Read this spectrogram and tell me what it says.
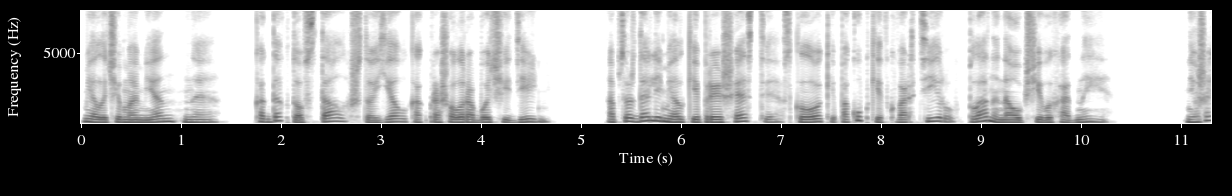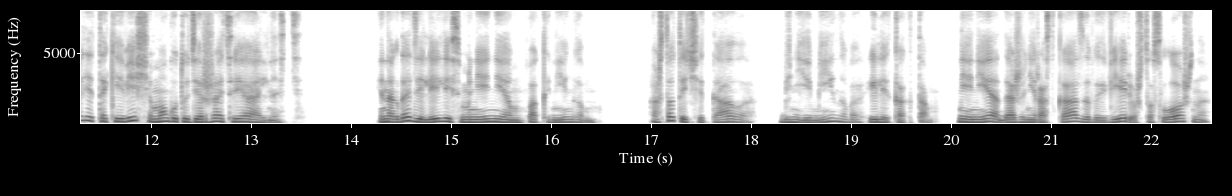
мелочи моментное, когда кто встал, что ел, как прошел рабочий день. Обсуждали мелкие происшествия, склоки, покупки в квартиру, планы на общие выходные. Неужели такие вещи могут удержать реальность? Иногда делились мнением по книгам. А что ты читала? Беньяминова или как там? «Не-не, даже не рассказывай, верю, что сложно.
